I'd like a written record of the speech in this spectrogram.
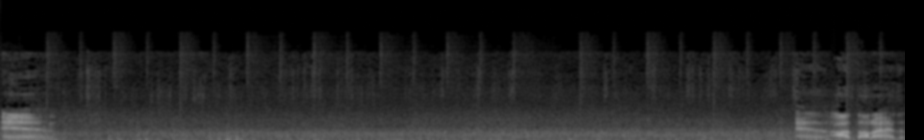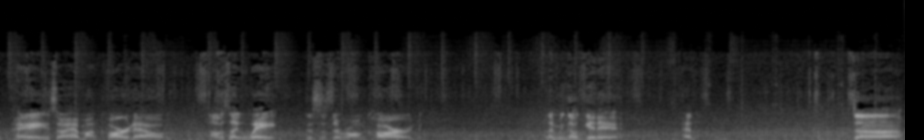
And and I thought I had to pay, so I had my card out. I was like, wait, this is the wrong card. Let me go get it. The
